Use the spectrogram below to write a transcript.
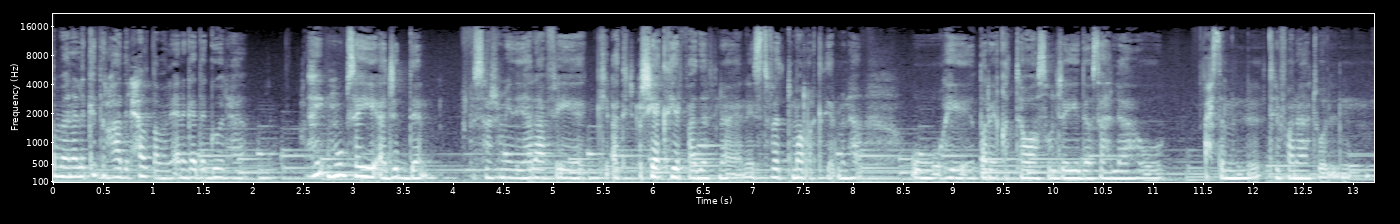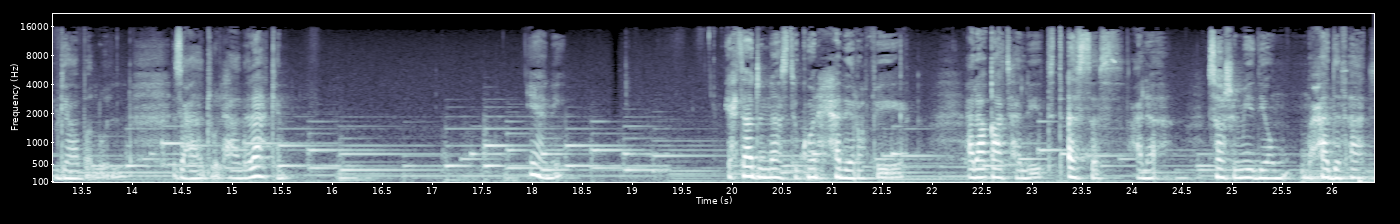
طبعا على كثر هذه الحلقة اللي أنا قاعدة أقولها هي مو بسيئة جدا. ال social media لا في أشياء كثير فادتنا يعني استفدت مرة كثير منها. وهي طريقة تواصل جيدة وسهلة وأحسن من التليفونات والمقابل والإزعاج والهذا لكن يعني يحتاج الناس تكون حذرة في علاقاتها اللي تتأسس على social media ومحادثات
